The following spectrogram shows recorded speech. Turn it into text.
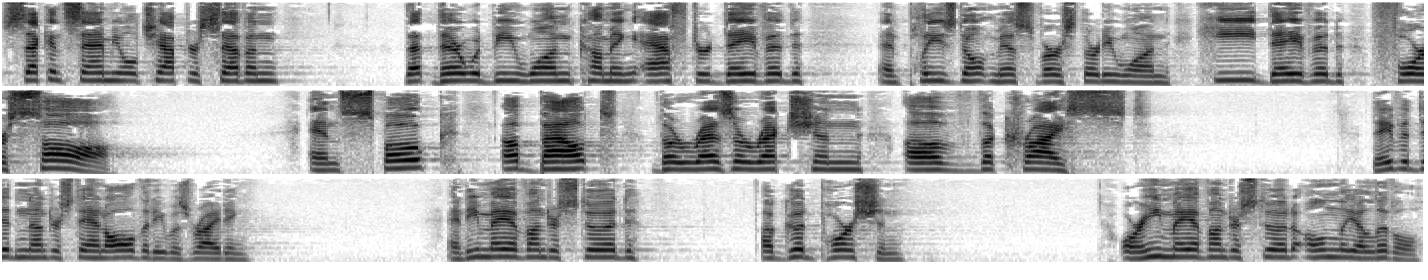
2 Samuel chapter 7, that there would be one coming after David and please don't miss verse 31. He, David, foresaw and spoke about the resurrection of the Christ. David didn't understand all that he was writing, and he may have understood a good portion, or he may have understood only a little,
